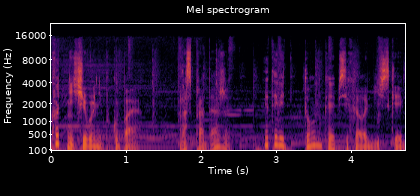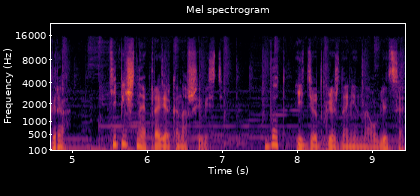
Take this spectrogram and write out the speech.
хоть ничего не покупаю. Распродажа – это ведь тонкая психологическая игра, типичная проверка на шивость. Вот идет гражданин на улице,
